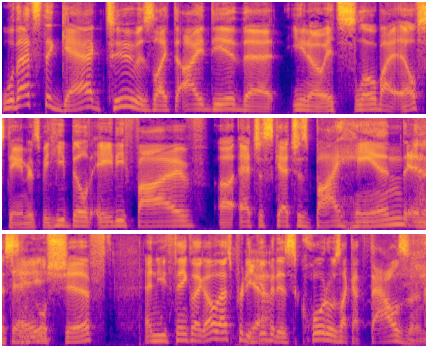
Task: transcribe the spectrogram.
Well, that's the gag too. Is like the idea that you know it's slow by elf standards, but he built 85 uh, etch a sketches by hand in, In a, a single shift, and you think like, oh, that's pretty Yeah. good, but his quota was like a thousand.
